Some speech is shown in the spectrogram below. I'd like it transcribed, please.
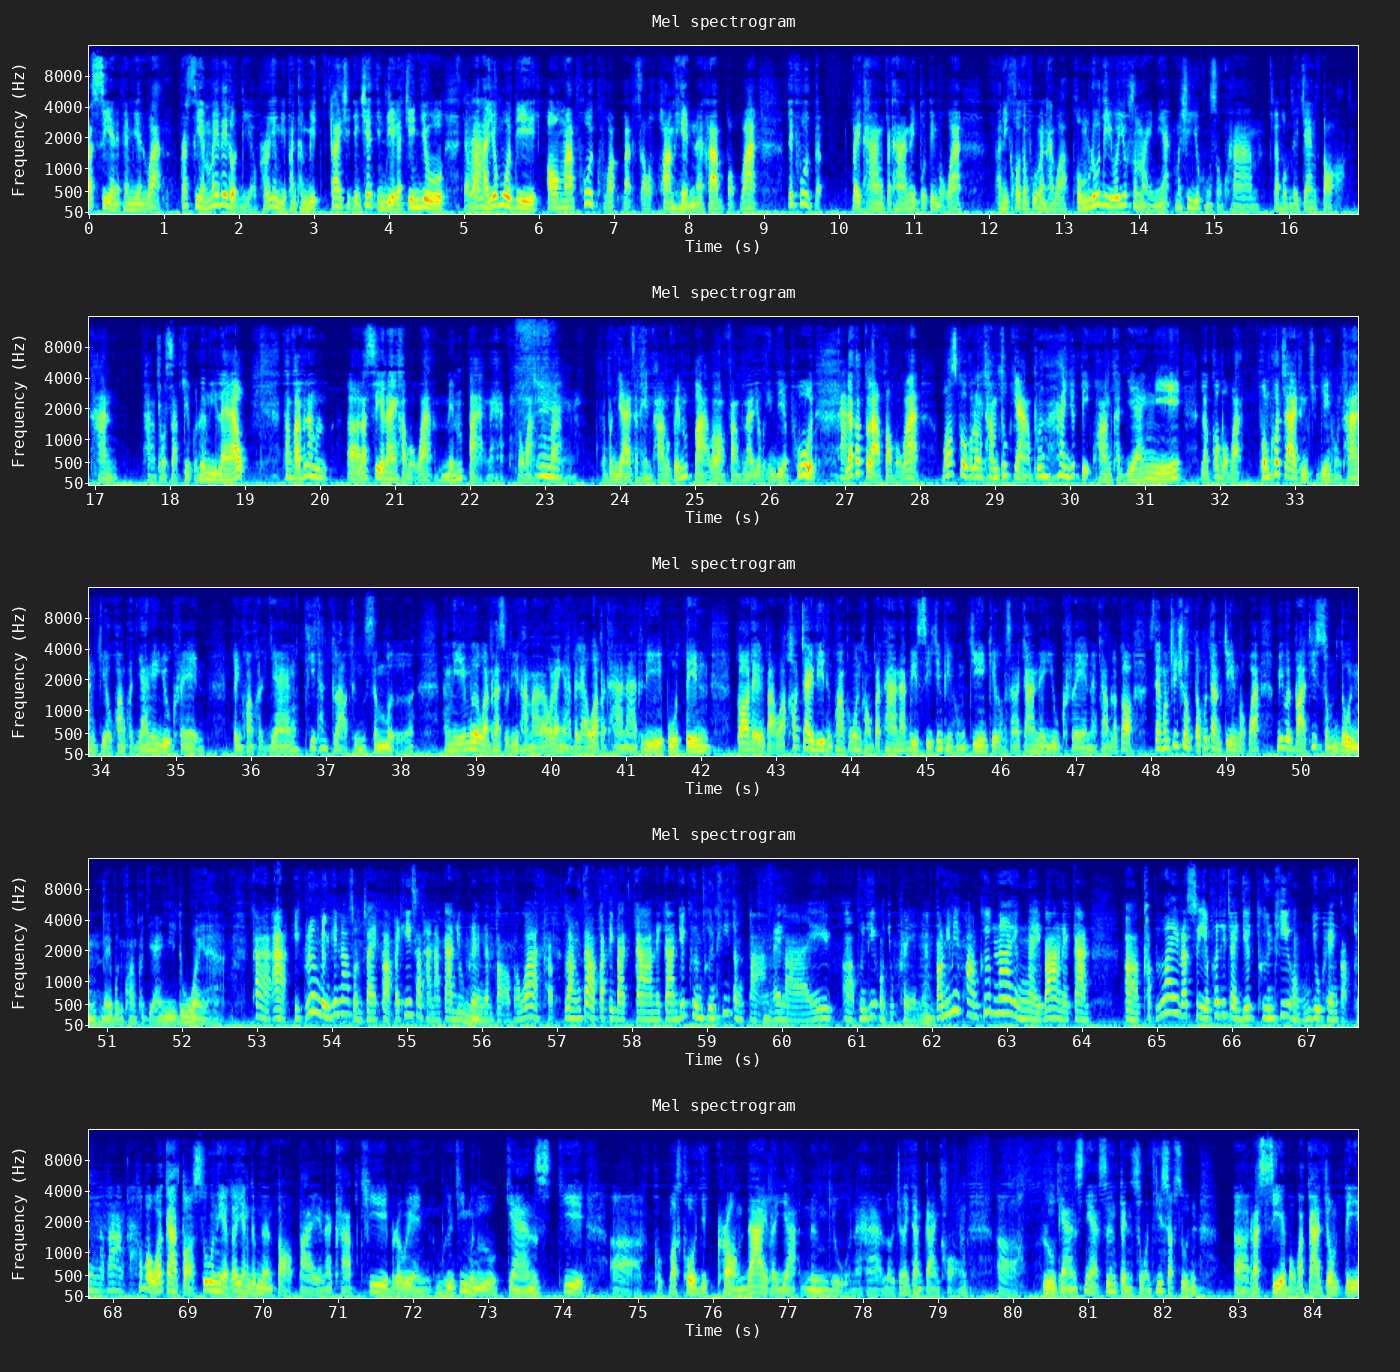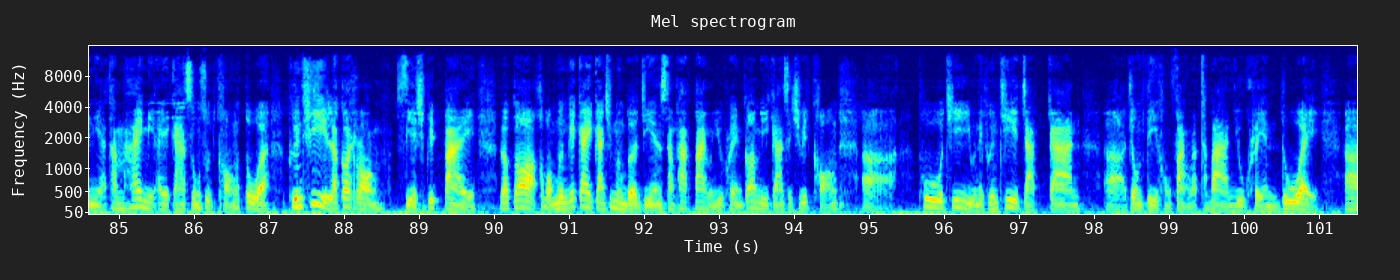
รัสเซียเนี่ยพยายามนว่ารัสเซียไม่ได้โดดเดี่ยว เพราะยังมีพันธมิตรใกล้ชิดอย่างเช่นอินเดียกับจีนอยู่ แต่ว่านายกโมดีออกมาพูดแบบออกความเห็นนะครับ บอกว่าได้พูดแบบไปทางประธานในปูตินบอกว่า อันนี้โค้ดคำพูดมันครับว่า ผมรู้ดีว่ายุคสมัยนี้ไม่ใช่ยุคของสงคราม แล้วผมได้แจ้งต่อท่านทางโทรศัพท์เกี่ยวกับเรื่องนี้แล้ว ทางฝ่ายผู้นำรัสเซียนายข่าวบอกว่าเม้มปากนะฮะระหว่างฟังก็บรรยายจะเห็นภาพเม้มปากระหว่างฟังนายกอินเดียพูด แล้วก็กล่าวตอบบอกว่า มอสโกกำลังทำทุกอย่างเพื่อให้ยุติความขัดแย้งนี้ แล้วก็บอกว่า ผมเข้าใจถึงจุดยืนของท่านเกี่ยวความขัดแย้งในยูเครน เป็นความขัดแย้งที่ท่านกล่าวถึงเสมอ ทั้งนี้เมื่อวันพฤหัสบดีที่ผ่านมาเราก็รายงานไปแล้วว่าประธานาธิบดีปูติน ก็ได้เอ่ยปากว่าเข้าใจดีถึงความกังวลของประธานาธิบดีสีจิ้นผิงของจีนเกี่ยวกับสถานการณ์ในยูเครนนะครับแล้วก็แสดงความชื่นชมต่อผู้นำจีน บอกว่ามีบทบาทที่สมดุลในบนความขัดแย้งนี้ด้วยนะฮะค่ะอะ อีกเรื่องหนึ่งที่น่าสนใจกลับไปที่สถานการณ์ยูเครนกันต่อ เพราะว่าหลังจากปฏิบัติการในการยึดคืนพื้นที่ต่างๆ ในหลายพื้นที่ของยูเครนเนี่ยตอนนี้มีความคืบหน้ายังไงบ้างในการขับไล่รัสเซียเพื่อที่จะยึดพื้นที่ของยูเครนกลับคืนมาบ้างค่ะเขาบอกว่าการต่อสู้เนี่ยก็ยังดำเนินต่อไปนะครับ ที่บริเวณพื้นที่เมืองลูแกนส์ที่มอสโกยึดครองได้ระยะหนึ่งอยู่นะฮะโดยเจ้าหน้าที่ทางการของลูแกนส์เนี่ยซึ่งเป็นส่วนที่สับสน รัสเซียบอกว่าการโจมตีเนี่ยทำให้มีอายการสูงสุดของตัวพื้นที่แล้วก็รองเสียชีวิตไป แล้วก็เขาบอกเมืองใกล้ๆกันชื่อเมืองเบอร์เจียนทางภาคใต้ของยูเครนก็มีการเสียชีวิตของอผู้ที่อยู่ในพื้นที่จากการ โจมตีของฝั่งรัฐบาลยูเครนด้วย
